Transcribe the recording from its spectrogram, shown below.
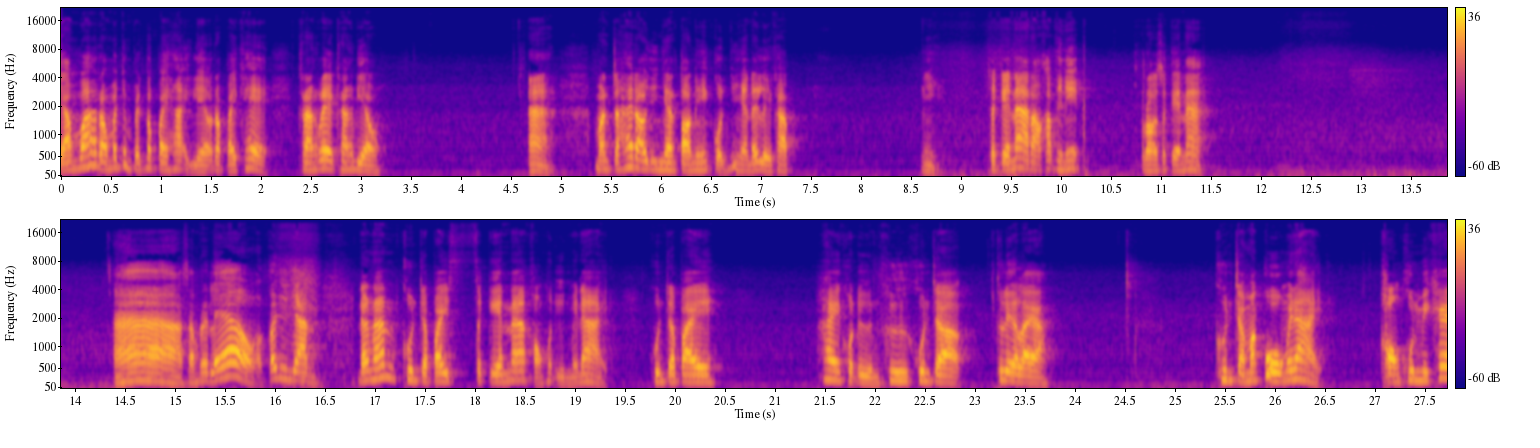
ย้ำว่าเราไม่จำเป็นต้องไปห้างอีกแล้ว เราไปแค่ครั้งแรกครั้งเดียว อ่ามันจะให้เรายืนยันตอนนี้กดยืนยันได้เลยครับ นี่สแกนหน้าเราครับทีนี้รอสแกนหน้า อ่าสำเร็จแล้วก็ยืนยัน ดังนั้นคุณจะไปสแกนหน้าของคนอื่นไม่ได้ คุณจะไปให้คนอื่นคือคุณจะเขาเรียกอะไรอะ คุณจะมาโกงไม่ได้ ของคุณมีแค่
